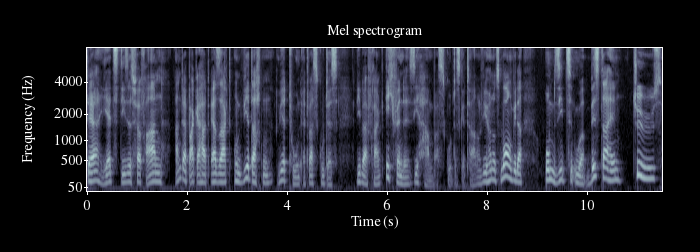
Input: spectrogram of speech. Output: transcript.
der jetzt dieses Verfahren an der Backe hat? Er sagt, und wir dachten, wir tun etwas Gutes. Lieber Frank, ich finde, Sie haben was Gutes getan. Und wir hören uns morgen wieder um 17 Uhr. Bis dahin, tschüss.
